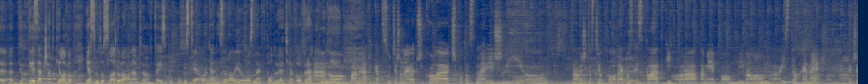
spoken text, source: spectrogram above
e, tie začiatky, lebo ja som to sledovala na tvojom Facebooku, vy ste organizovali rôzne podujatia vo Vrakuni. Áno, máme napríklad súťaž o najlepší koláč, potom sme riešili uh, záležitosti okolo Vrakovskej skládky, ktorá tam je po bývalom e, Istrocheme. Takže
